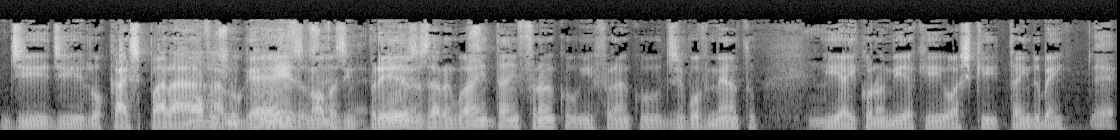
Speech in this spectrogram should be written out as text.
De, de locais para novas aluguéis, empresas, novas né? empresas. É. Aranguá está em franco, em franco desenvolvimento hum. e a economia aqui eu acho que está indo bem. É.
